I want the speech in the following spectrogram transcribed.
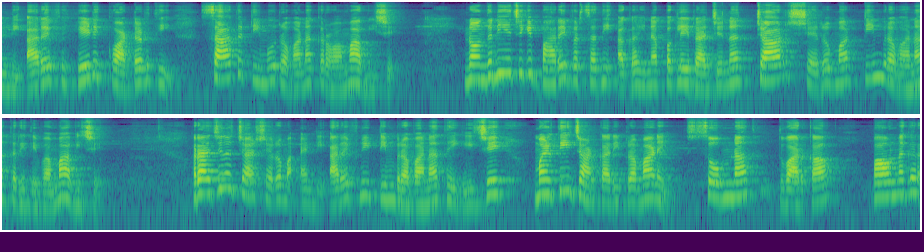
એનડીઆરએફ હેડ ક્વાર્ટરથી સાત ટીમો રવાના કરવામાં આવી છે. નોંધનીય છે કે ભારે વરસાદની આગાહીના પગલે રાજ્યના ચાર શહેરોમાં ટીમ રવાના કરી દેવામાં આવી છે. રાજ્યના ચાર શહેરોમાં એનડીઆરએફની ટીમ રવાના થઈ ગઈ છે. મળતી જાણકારી પ્રમાણે સોમનાથ, દ્વારકા, ભાવનગર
